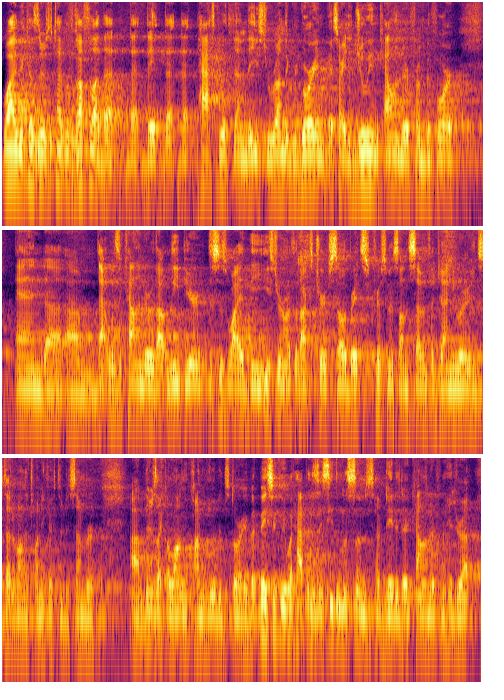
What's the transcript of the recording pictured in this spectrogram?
Why? Because there's a type of ghafla that, that, they, that, that passed with them. They used to run the Gregorian, sorry, the Julian calendar from before and uh, um, that was a calendar without leap year. This is why the Eastern Orthodox Church celebrates Christmas on the 7th of January instead of on the 25th of December. Um, there's like a long, convoluted story, but basically, what happens is they see the Muslims have dated their calendar from Hijrah,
